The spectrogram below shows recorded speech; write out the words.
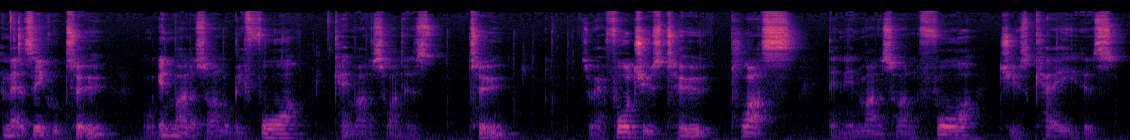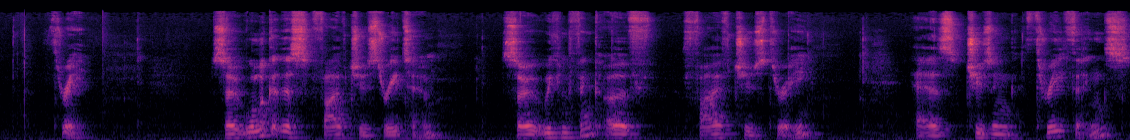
and that is equal to, or n minus 1 will be 4, k minus 1 is 2. So we have 4 choose 2 plus, then n minus 1, 4, choose k is 3. So we'll look at this 5 choose 3 term so we can think of 5 choose 3 as choosing three things.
